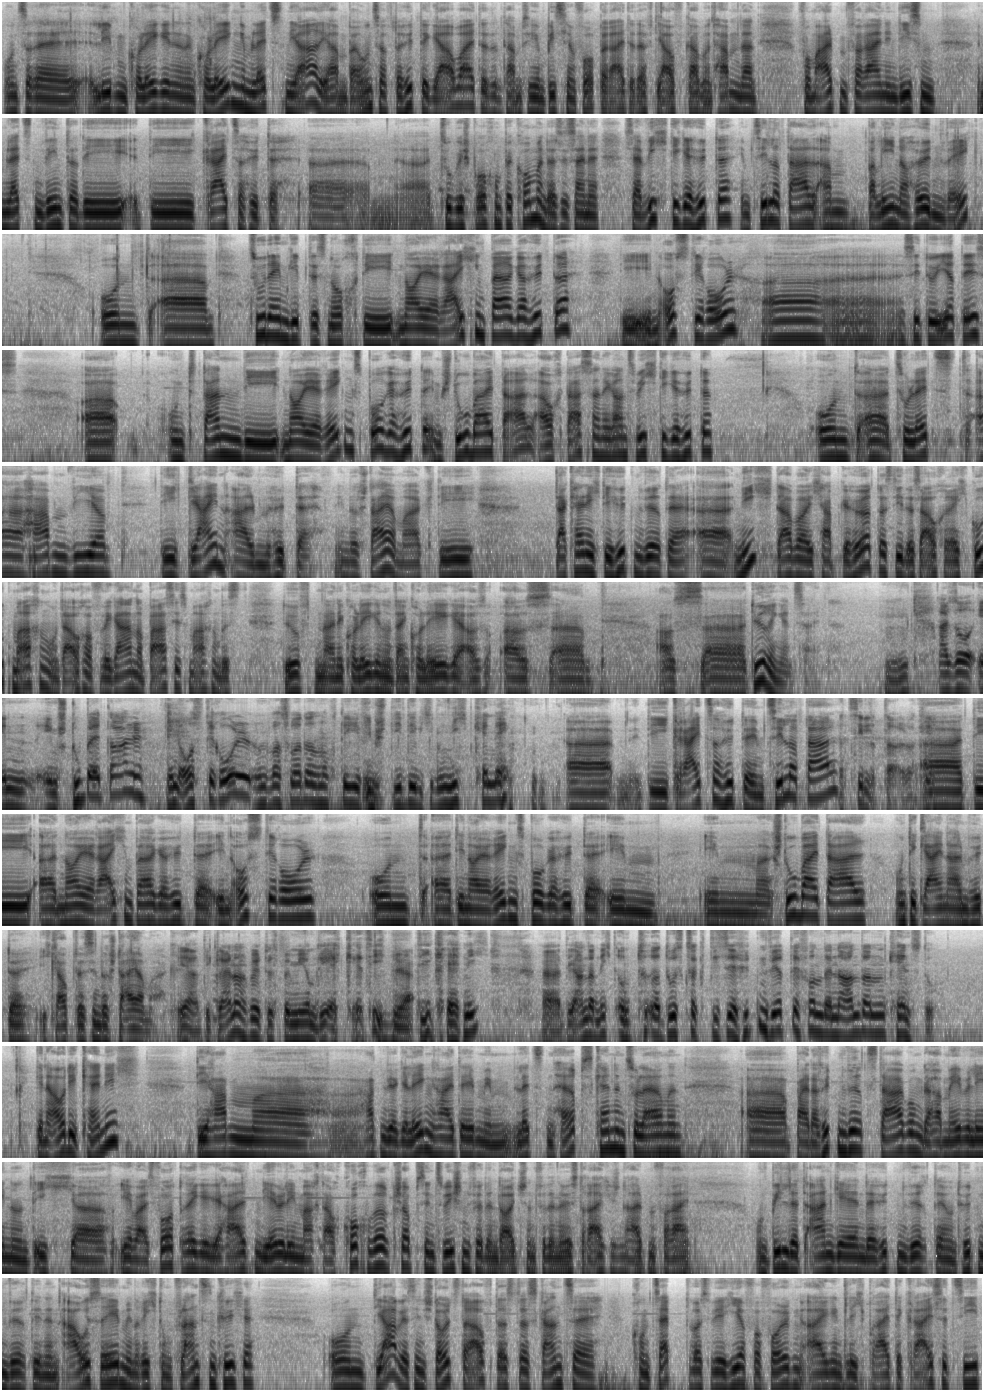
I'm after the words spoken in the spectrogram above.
unsere lieben Kolleginnen und Kollegen im letzten Jahr, die haben bei uns auf der Hütte gearbeitet und haben sich ein bisschen vorbereitet auf die Aufgabe und haben dann vom Alpenverein in diesem im letzten Winter die, die Kreuzerhütte äh, äh, zugesprochen bekommen. Das ist eine sehr wichtige Hütte im Zillertal am Berliner Höhenweg. Und äh, zudem gibt es noch die neue Reichenberger Hütte, die in Osttirol äh, situiert ist. Äh, und dann die neue Regensburger Hütte im Stubaital, auch das eine ganz wichtige Hütte. Und äh, zuletzt äh, haben wir die Kleinalmhütte in der Steiermark, die da kenne ich die Hüttenwirte äh, nicht, aber ich habe gehört, dass die das auch recht gut machen und auch auf veganer Basis machen. Das dürften eine Kollegin und ein Kollege aus, aus, aus Thüringen sein. Mhm. Also in, im Stubaital in Osttirol und was war da noch die, Im, die, die ich nicht kenne? Äh, die Kreizerhütte im Zillertal. Ja, Zillertal, okay. Äh, die äh, neue Reichenberger Hütte in Osttirol und äh, die neue Regensburger Hütte im, im Stubaital und die Kleinalmhütte, ich glaube, das ist in der Steiermark. Ja, die Kleinalmhütte ist bei mir um die Ecke, die, ja. die kenne ich. Äh, die anderen nicht. Und äh, du hast gesagt, diese Hüttenwirte von den anderen kennst du. Genau, die kenne ich. Die haben, äh, hatten wir Gelegenheit eben im letzten Herbst kennenzulernen bei der Hüttenwirtstagung. Da haben Evelyn und ich jeweils Vorträge gehalten. Die Evelyn macht auch Kochworkshops inzwischen für den deutschen und für den österreichischen Alpenverein und bildet angehende Hüttenwirte und Hüttenwirtinnen aus eben in Richtung Pflanzenküche. Und ja, wir sind stolz darauf, dass das ganze Konzept, was wir hier verfolgen, eigentlich breite Kreise zieht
